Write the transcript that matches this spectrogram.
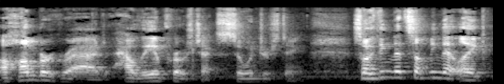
A Humber grad, how they approach text is so interesting. So I think that's something that like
